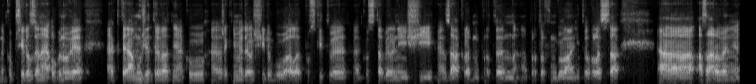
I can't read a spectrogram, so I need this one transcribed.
jako přirozené obnově, která může trvat nějakou, řekněme, delší dobu, ale poskytuje jako stabilnější základnu pro, ten, pro to fungování toho lesa a, a zároveň e,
